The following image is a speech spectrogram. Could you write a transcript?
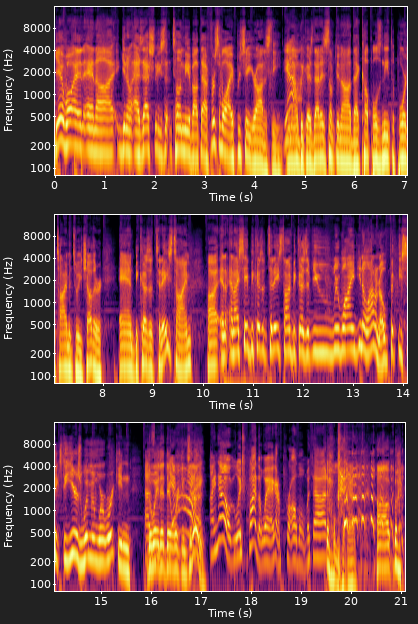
Yeah, well, and and uh, you know, as Ashley's telling me about that, first of all, I appreciate your honesty. You know, because that is something uh, that couples need to pour time into each other, and because of today's time, uh, and and I say because of today's time because if you rewind, you know, I don't know, 50, 60 years, women weren't working the As- way that they're working today. i know which by the way i got a problem with that Oh my god! uh, but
